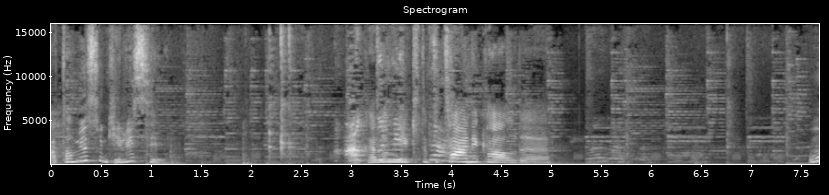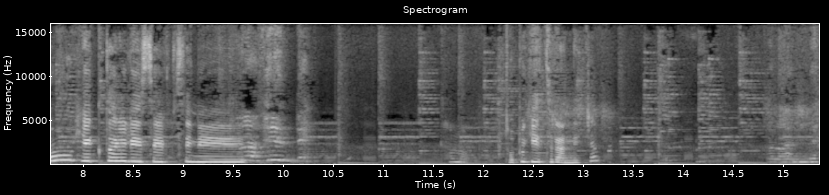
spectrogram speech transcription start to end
Atamıyorsun ki Hulusi. Bakalım yıktı. Bir tane kaldı. Oo, yıktı Hulusi hepsini. Tamam. Topu getir anneciğim. Anne.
